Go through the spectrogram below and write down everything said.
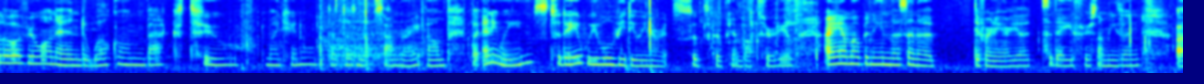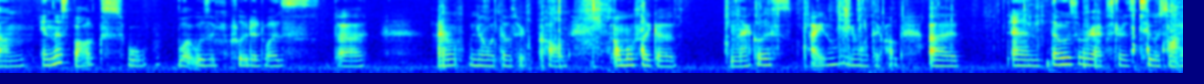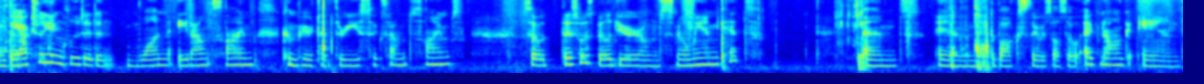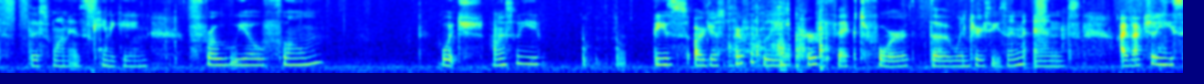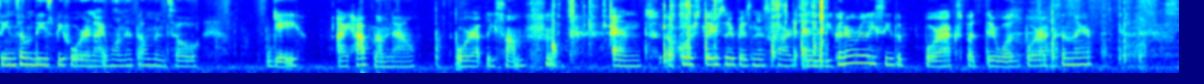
Hello everyone and welcome back to my channel. That doesn't sound right. Um, but anyways, today we will be doing our subscription box review. I am opening this in a different area today for some reason. Um, in this box, what was included was, uh, I don't know what those are called. Almost like a necklace. I don't know what they're called. Uh, and those were extras to a slime. They actually included in one 8 ounce slime compared to three 6 ounce slimes. So this was build your own snowman kit. And in the box there was also eggnog and this one is candy cane froyo foam which honestly these are just perfectly perfect for the winter season and I've actually seen some of these before and I wanted them and so yay I have them now or at least some. And of course there's their business card and you couldn't really see the borax but there was borax in there.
